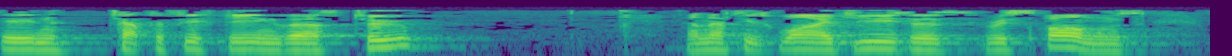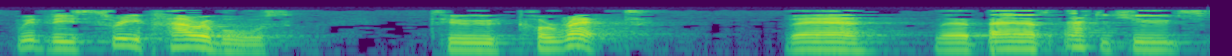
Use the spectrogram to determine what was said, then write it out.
in chapter 15 verse 2. And that is why Jesus responds with these three parables to correct their, their bad attitudes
